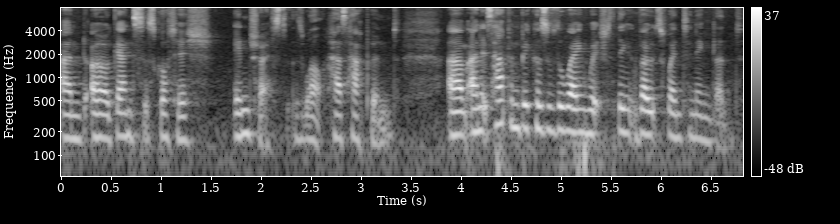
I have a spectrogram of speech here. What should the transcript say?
and uh, against the Scottish interest as well has happened, um, and it's happened because of the way in which the votes went in England.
